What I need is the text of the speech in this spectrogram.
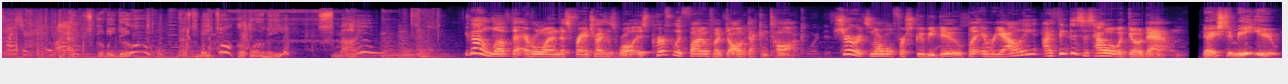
pleasure, and Scooby Doo. Nice to meet you, Uncle Thorny. Smile. You gotta love that everyone in this franchise's world is perfectly fine with a dog that can talk. Sure, it's normal for Scooby Doo, but in reality, I think this is how it would go down. Nice to meet you.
